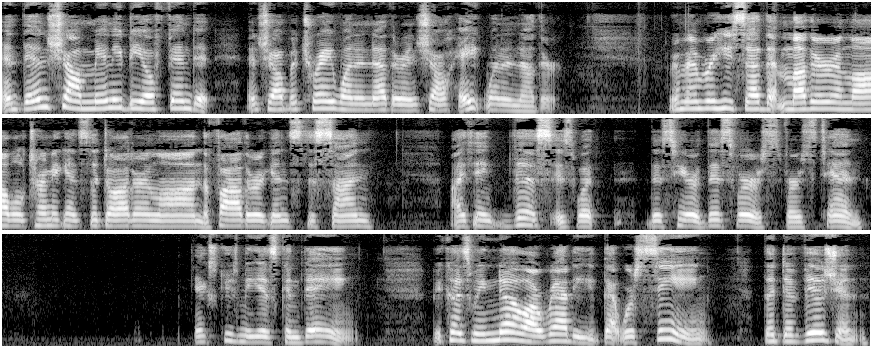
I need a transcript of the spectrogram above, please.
And then shall many be offended, and shall betray one another, and shall hate one another. Remember, he said that mother in law will turn against the daughter in law, and the father against the son. I think this is what this here, this verse, verse 10, excuse me, is conveying. Because we know already that we're seeing the division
